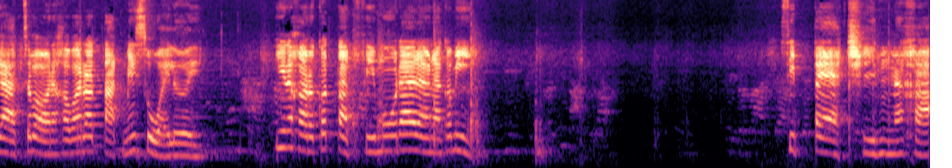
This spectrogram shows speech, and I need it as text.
อยากจะบอกนะคะ ว่าเราตัดไม่สวยเลย นี่นะคะ เราก็ตัดฟีโมได้แล้วนะก็มี18ชิ้นนะคะ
